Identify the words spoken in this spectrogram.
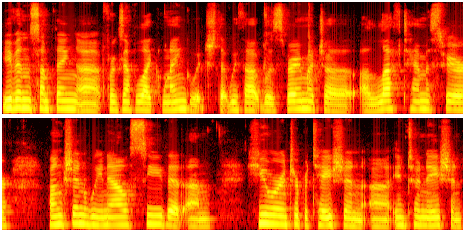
even something, uh, for example, like language that we thought was very much a, a left hemisphere function, we now see that um, humor interpretation, uh, intonation,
